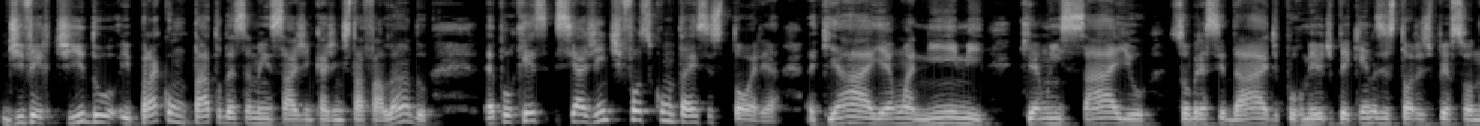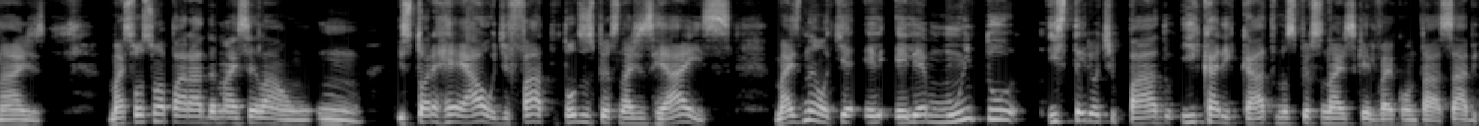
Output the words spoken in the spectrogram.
divertido e para contar toda essa mensagem que a gente está falando é porque se a gente fosse contar essa história que ah, é um anime, que é um ensaio sobre a cidade por meio de pequenas histórias de personagens, mas fosse uma parada mais, sei lá, um, um história real, de fato, todos os personagens reais, mas não, aqui é- ele, ele é muito estereotipado e caricato nos personagens que ele vai contar, sabe?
